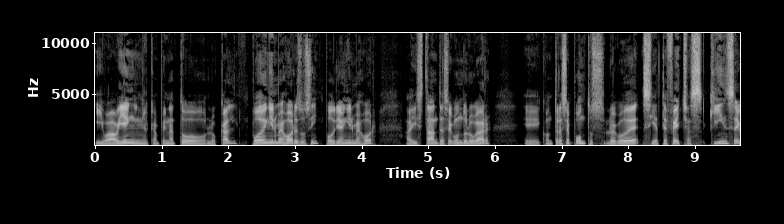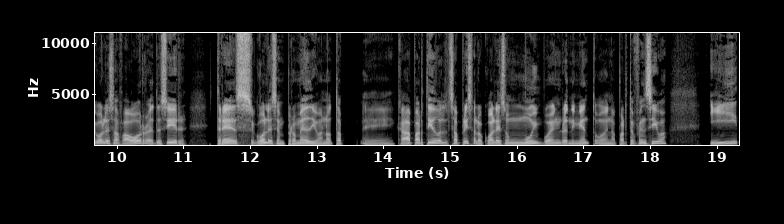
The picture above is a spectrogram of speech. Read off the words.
y va bien en el campeonato local. Pueden ir mejor, eso sí, podrían ir mejor. Ahí están de segundo lugar eh, con 13 puntos, luego de 7 fechas, 15 goles a favor, es decir, 3 goles en promedio anota eh, cada partido el Saprissa, lo cual es un muy buen rendimiento en la parte ofensiva y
